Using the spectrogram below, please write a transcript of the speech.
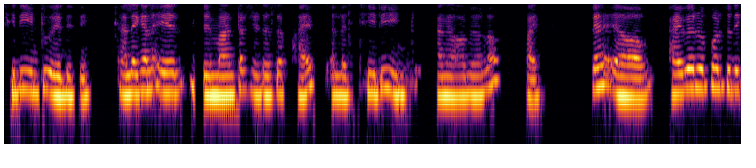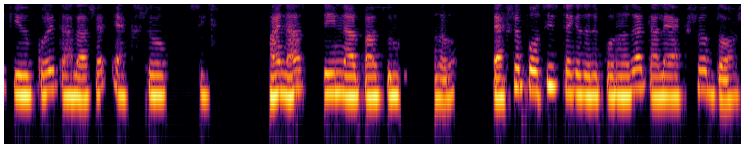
থ্রি ইন্টু এ দিছি। তাহলে এখানে এর যে মানটা সেটা হচ্ছে ফাইভ তাহলে থ্রি ইন্টু এখানে হবে হলো ফাইভ তাহলে ফাইভের উপর যদি কিউব করি তাহলে আসে একশো পঁচিশ মাইনাস তিন আর পাঁচ গুণ একশো পঁচিশ থেকে যদি পনেরো যায়, তাহলে একশো দশ।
